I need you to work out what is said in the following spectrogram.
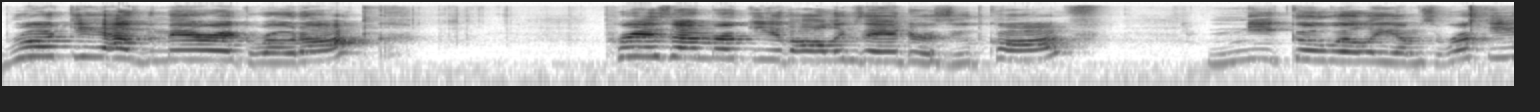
Rookie of Marek Rodak. Prism rookie of Alexander Zubkov. Nico Williams rookie.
